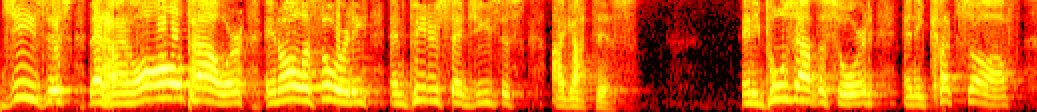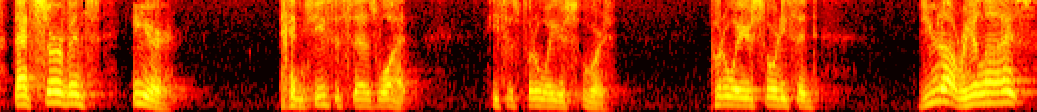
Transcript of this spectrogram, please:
Jesus that had all power and all authority, and Peter said, Jesus, I got this. And he pulls out the sword and he cuts off that servant's ear. And Jesus says, What? He says, Put away your sword. Put away your sword. He said, Do you not realize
